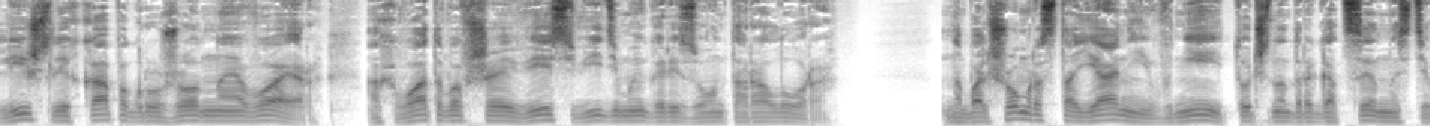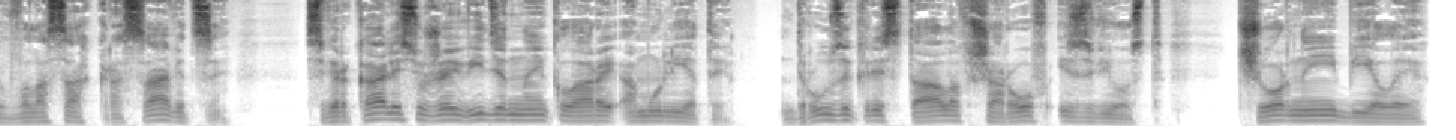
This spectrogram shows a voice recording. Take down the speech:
лишь слегка погруженная в аэр, охватывавшая весь видимый горизонт Аралора. На большом расстоянии в ней, точно драгоценности в волосах красавицы, сверкались уже виденные Кларой амулеты, друзы кристаллов, шаров и звезд, черные и белые,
